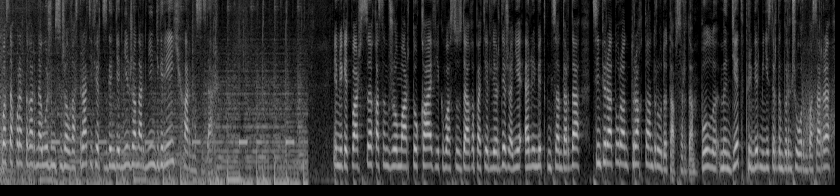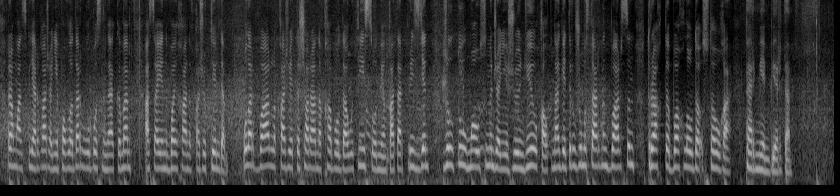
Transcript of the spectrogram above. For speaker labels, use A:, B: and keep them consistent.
A: Бас ақпараттық арна өз жұмысын жалғастырады. Эфир мен Жанар Меңдігерей армысыздар. Мемлекет басшысы Қасым Жомарт Тоқаев екібастұздағы пәтерлерде және әлеуметтік нысандарда температураны тұрақтандыруды тапсырды. Бұл міндет премьер-министрдің бірінші орынбасары Роман Склярға және Павлодар облысының әкімі Асайын Байхановқа жүктелді. Олар барлық қажетті шараны қабылдауы тиіс. Сонымен қатар президент жылту маусымын және жөндеу, қалпына келтіру жұмыстарының барысын тұрақты бақылауда ұстауға пәрмен берді.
